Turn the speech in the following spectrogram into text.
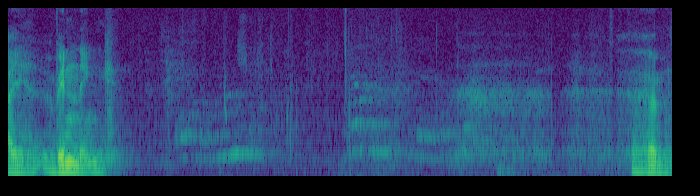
ei vinning. Um,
